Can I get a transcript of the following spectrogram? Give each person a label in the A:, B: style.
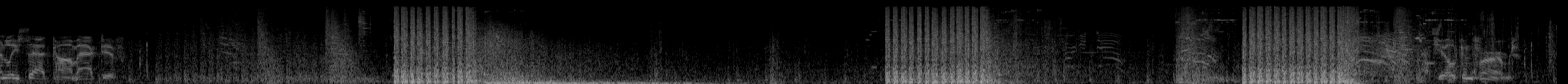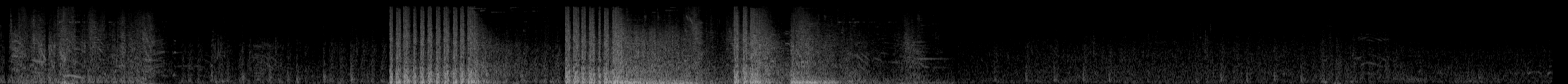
A: Friendly SATCOM active. Kill confirmed.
